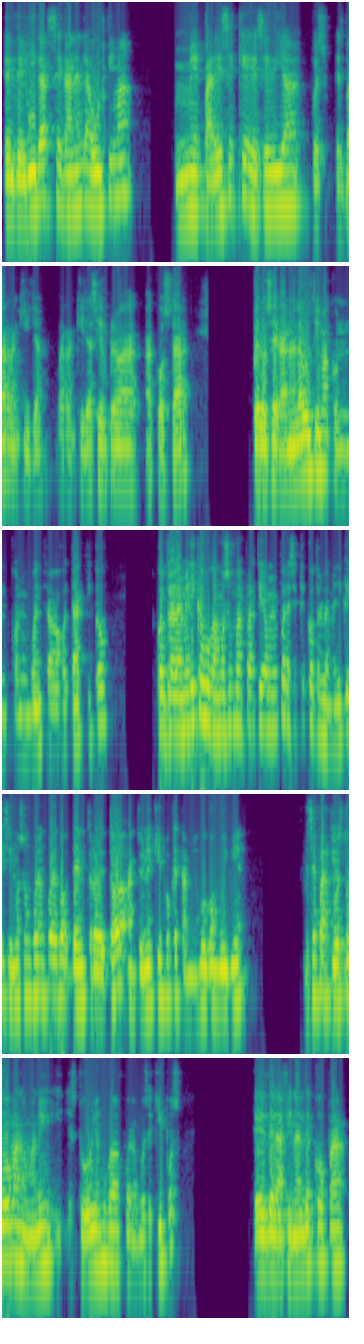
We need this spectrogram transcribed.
el de Liga, se gana en la última. Me parece que ese día, pues es Barranquilla. Barranquilla siempre va a costar pero se ganó en la última con, con un buen trabajo táctico. Contra el América jugamos un buen partido. A mí me parece que contra el América hicimos un buen juego dentro de todo ante un equipo que también jugó muy bien. Ese partido estuvo mano a mano y, estuvo bien jugado por ambos equipos. El de la final de Copa,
